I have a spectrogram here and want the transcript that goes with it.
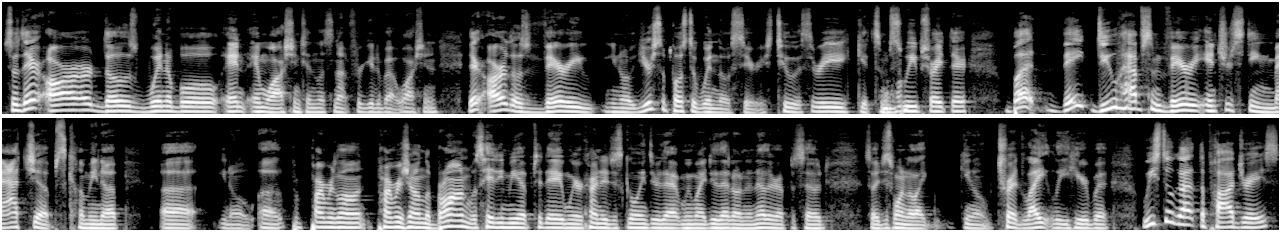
So there are those winnable, and and Washington. Let's not forget about Washington. There are those very, you know, you're supposed to win those series, two or three, get some sweeps right there. But they do have some very interesting matchups coming up. Uh, you know, uh, Parmesan Parmesan LeBron was hitting me up today, and we were kind of just going through that. And we might do that on another episode. So I just want to like you know tread lightly here, but we still got the Padres.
